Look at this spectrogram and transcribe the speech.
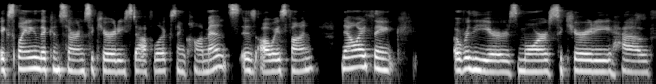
Explaining the concern security staff looks and comments is always fun. Now I think over the years, more security have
